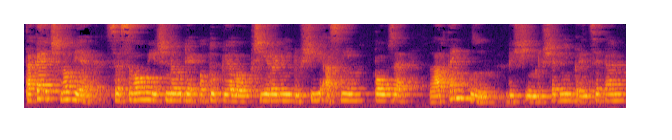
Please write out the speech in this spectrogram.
Také člověk se svou již mnohdy otupělou přírodní duší a svým pouze latentním vyšším duševním principem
